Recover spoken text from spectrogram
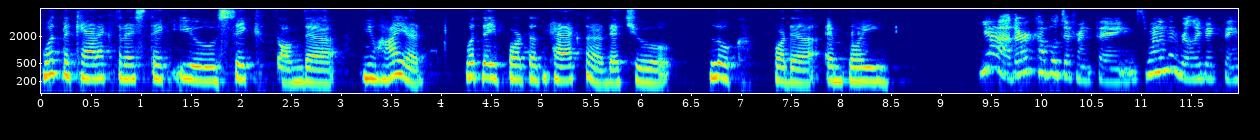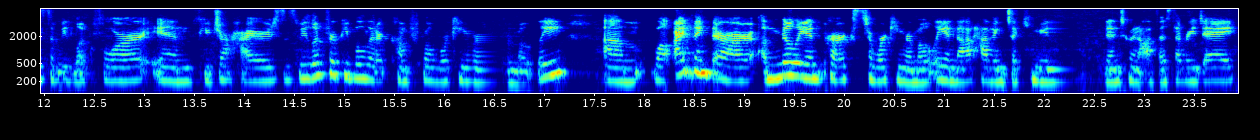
What the characteristic you seek from the new hire? What the important character that you look for the employee? Yeah, there are a couple different things. One of the really big things that we look for in future hires is we look for people that are comfortable working remotely. Um, well, I think there are a million perks to working remotely and not having to commute into an office every day.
